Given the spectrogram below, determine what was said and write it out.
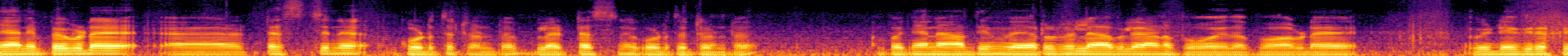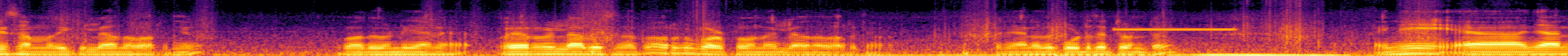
ഞാനിപ്പോൾ ഇവിടെ ടെസ്റ്റിന് കൊടുത്തിട്ടുണ്ട് ബ്ലഡ് ടെസ്റ്റിന് കൊടുത്തിട്ടുണ്ട്. അപ്പോൾ ഞാൻ ആദ്യം വേറൊരു ലാബിലാണ് പോയത്. അപ്പോൾ അവിടെ വീഡിയോഗ്രാഫി സമ്മതിക്കില്ല എന്ന് പറഞ്ഞു. അപ്പോൾ അതുകൊണ്ട് ഞാൻ വേറൊരു ലാബിൽ ചെന്നപ്പോൾ അവർക്ക് കുഴപ്പമൊന്നുമില്ല എന്ന് പറഞ്ഞു. അപ്പോൾ ഞാനത് കൊടുത്തിട്ടുണ്ട്. ഇനി ഞാൻ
